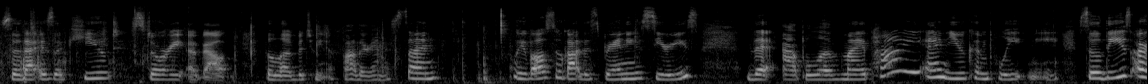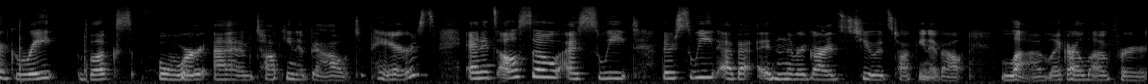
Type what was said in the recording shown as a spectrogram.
So that is a cute story about the love between a father and a son. We've also got this brand new series the apple of my pie and you complete me. So these are great books for um, talking about pairs and it's also a sweet they're sweet about in the regards to it's talking about love like our love for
